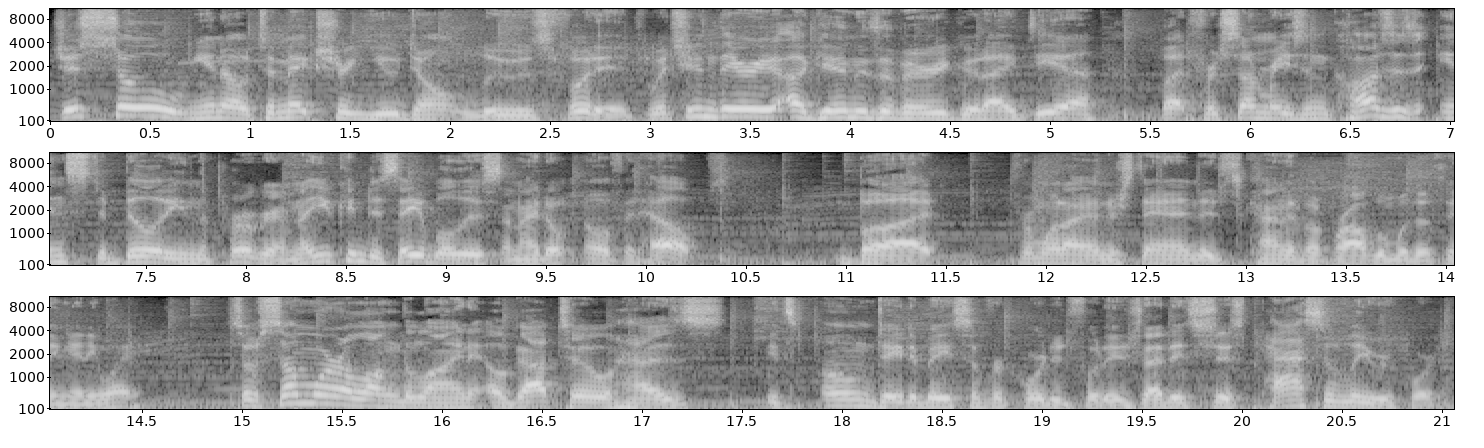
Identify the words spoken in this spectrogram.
just so, you know, to make sure you don't lose footage, which in theory, again, is a very good idea, but for some reason causes instability in the program. Now, you can disable this, and I don't know if it helps, but from what I understand, it's kind of a problem with the thing anyway. So somewhere along the line, Elgato has its own database of recorded footage that it's just passively recording.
